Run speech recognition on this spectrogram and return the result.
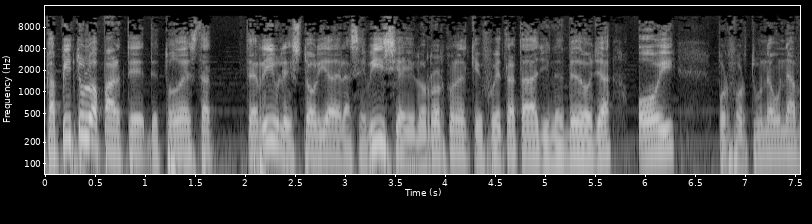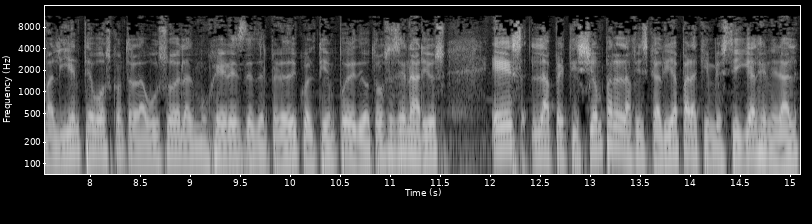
Capítulo aparte de toda esta terrible historia de la sevicia y el horror con el que fue tratada Ginés Bedoya, hoy por fortuna, una valiente voz contra el abuso de las mujeres desde el periódico El Tiempo y desde otros escenarios, es la petición para la Fiscalía para que investigue al general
